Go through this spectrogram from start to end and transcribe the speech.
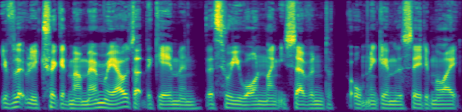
you've literally triggered my memory. I was at the game in the three one ninety seven opening game of the Stadium of Light.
